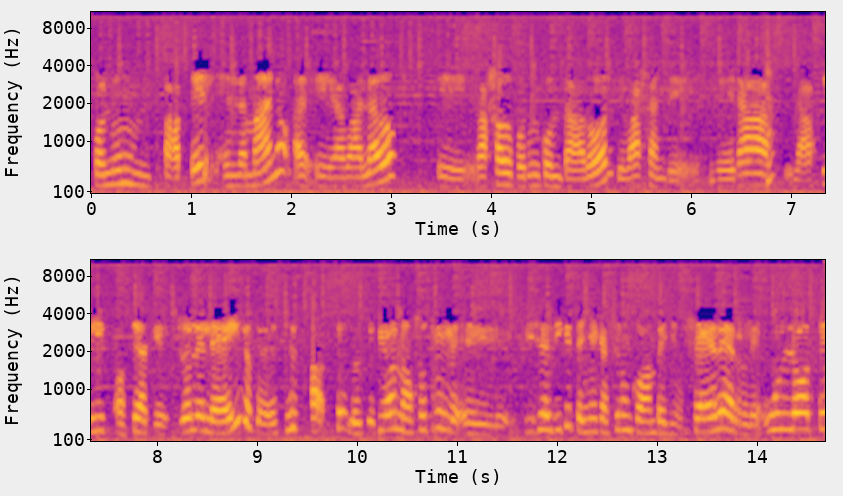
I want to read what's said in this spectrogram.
con un papel en la mano eh, avalado, eh, bajado por un contador, que bajan de, de la, de la FIP, o sea que yo le leí lo que decía el papel, lo que yo nosotros, eh, dice el que tenía que hacer un convenio, cederle un lote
